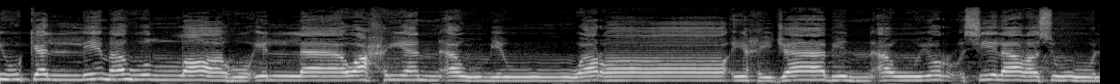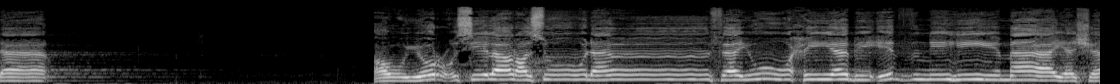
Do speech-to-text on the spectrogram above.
يكلمه الله إلا وحيا أو من وراء حجاب أو يرسل رسولا. أو يرسل رسولا فيوحي بإذنه ما يشاء.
